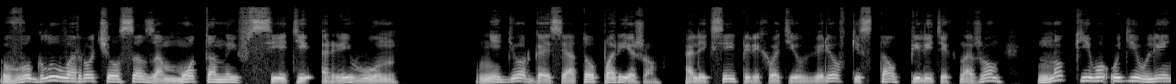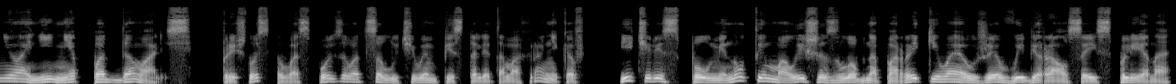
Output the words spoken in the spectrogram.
в углу ворочался замотанный в сети ревун. «Не дергайся, а то порежу», Алексей, перехватив веревки, стал пилить их ножом, но, к его удивлению, они не поддавались. Пришлось воспользоваться лучевым пистолетом охранников, и через полминуты малыш, злобно порыкивая, уже выбирался из плена.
